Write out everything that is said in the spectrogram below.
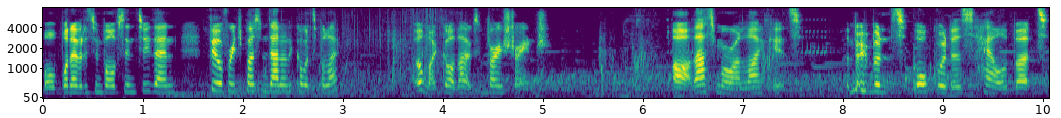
or whatever this involves into, then feel free to post them down in the comments below. Oh my god, that looks very strange. Oh, that's more I like it. The movement's awkward as hell, but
